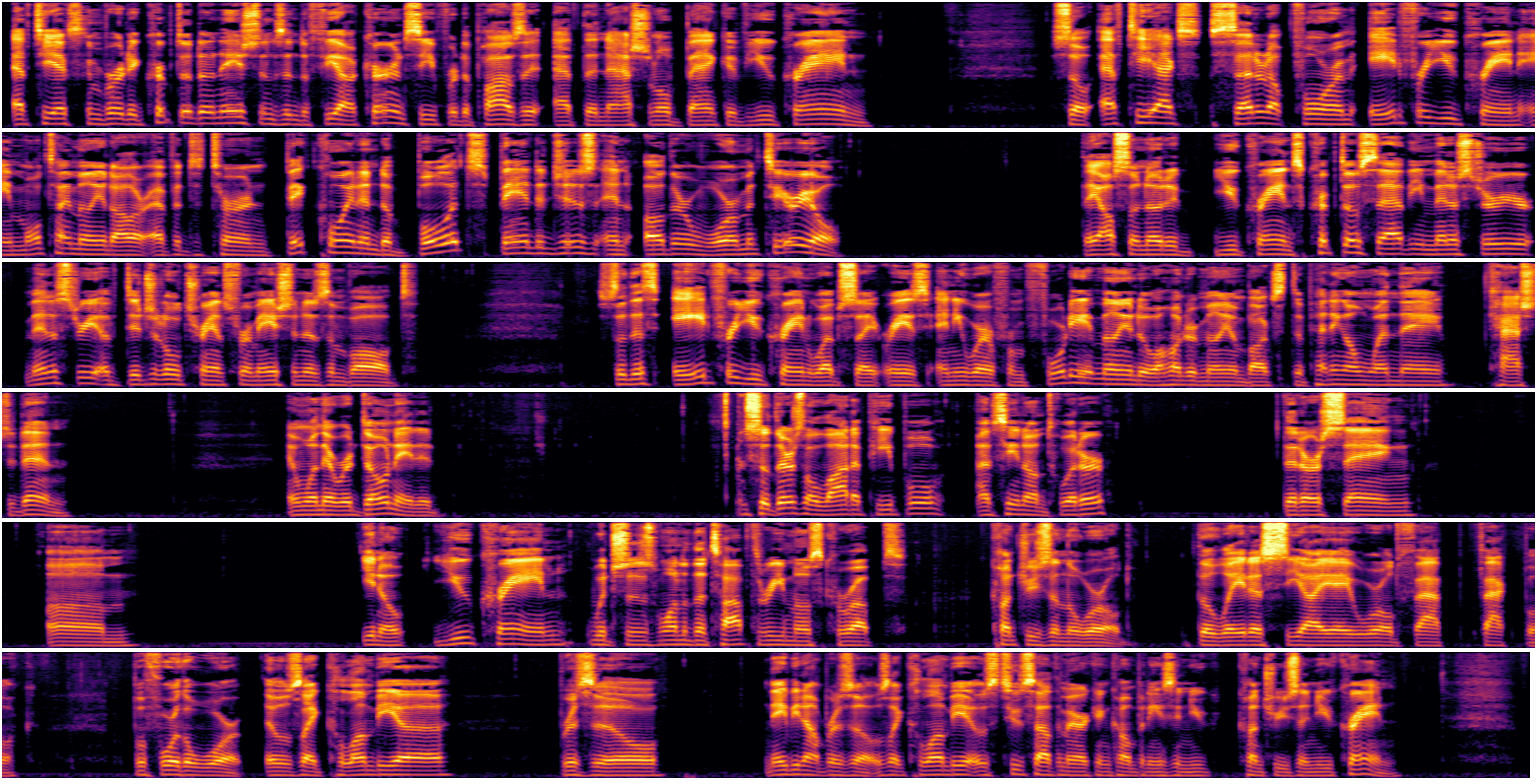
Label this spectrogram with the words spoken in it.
FTX converted crypto donations into fiat currency for deposit at the National Bank of Ukraine. So FTX set it up for him, Aid for Ukraine, a multi-million dollar effort to turn Bitcoin into bullets, bandages, and other war material. They also noted Ukraine's crypto savvy ministry, of Digital Transformation is involved. So this aid for Ukraine website raised anywhere from 48 million to 100 million bucks depending on when they cashed it in and when they were donated. So there's a lot of people I've seen on Twitter that are saying um you know, Ukraine, which is one of the top 3 most corrupt countries in the world. The latest CIA World Fact, fact Book before the war. It was like Colombia, Brazil, maybe not Brazil. It was like Colombia. It was two South American companies in U- countries in Ukraine.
